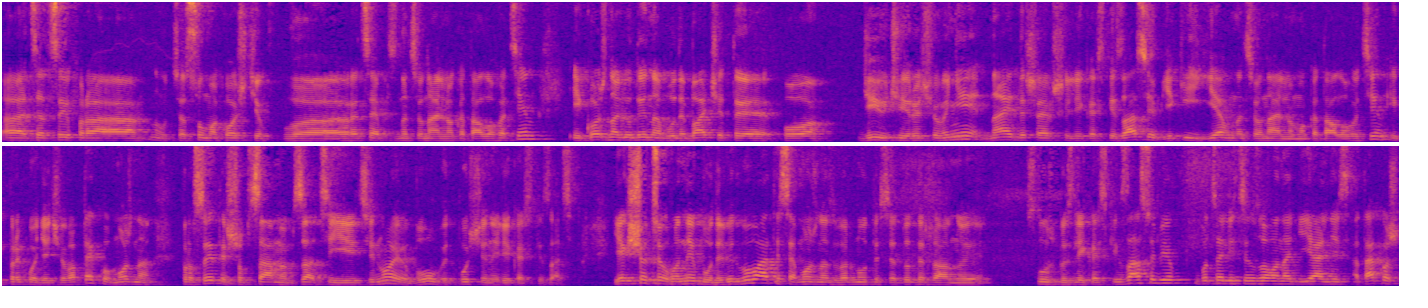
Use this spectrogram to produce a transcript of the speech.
Е, Ця цифра, ну ця сума коштів в рецепт з національного каталогу цін, і кожна людина буде бачити по діючій речовині найдешевший лікарський засіб, який є в національному каталогу цін, і приходячи в аптеку, можна просити, щоб саме за цією ціною був відпущений лікарський засіб. Якщо цього не буде відбуватися, можна звернутися до державної служби з лікарських засобів, бо це ліцензована діяльність, а також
